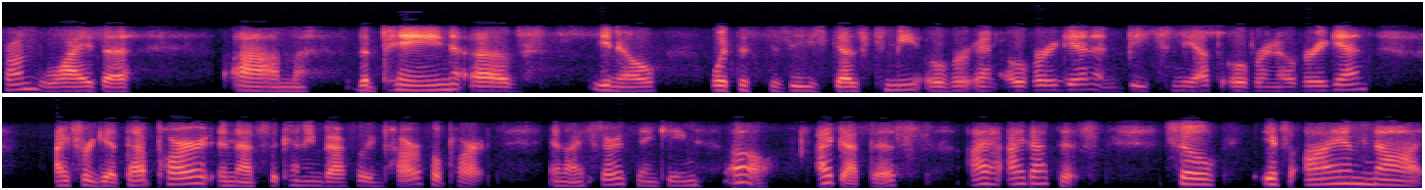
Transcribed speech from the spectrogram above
from, why the um the pain of, you know, what this disease does to me over and over again and beats me up over and over again. I forget that part and that's the cunning baffling powerful part. And I start thinking, Oh, I got this. I, I got this. So if I am not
